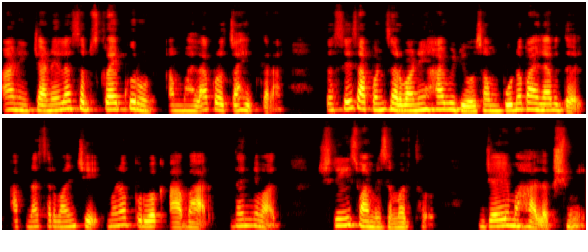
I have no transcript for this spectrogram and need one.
आणि चॅनेलला सबस्क्राईब करून आम्हाला प्रोत्साहित करा. तसेच आपण सर्वांनी हा व्हिडिओ संपूर्ण पाहिल्याबद्दल आपणा सर्वांचे मनपूर्वक आभार. धन्यवाद. श्री स्वामी समर्थ. जय महालक्ष्मी.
